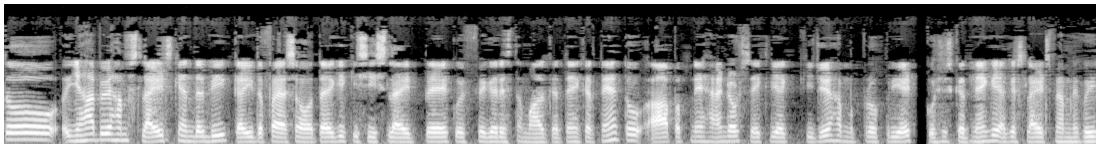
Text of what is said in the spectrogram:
تو یہاں پہ ہم سلائڈس کے اندر بھی کئی دفعہ ایسا ہوتا ہے کہ کسی سلائڈ پہ کوئی فگر استعمال کرتے ہیں کرتے ہیں۔ تو آپ اپنے ہینڈ آؤٹ دیکھ لیا کیجیے، ہم اپروپریٹ کوشش کرتے ہیں کہ اگر سلائڈس میں ہم نے کوئی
